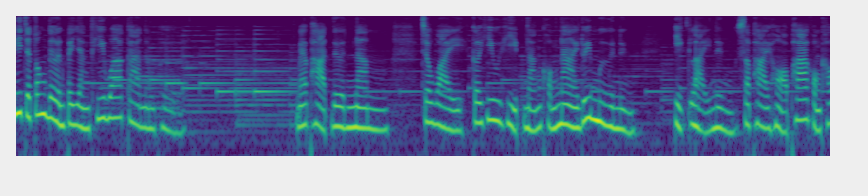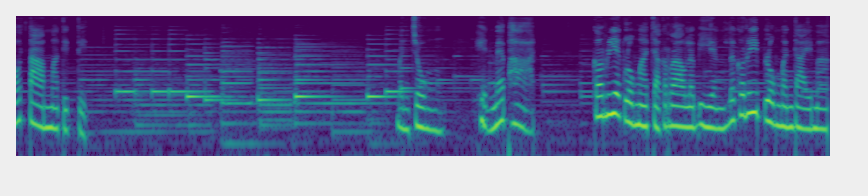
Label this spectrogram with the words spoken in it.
ที่จะต้องเดินไปยังที่ว่าการอำเภอแม่ผาดเดินนำเจ้าวัยก็หิ้วหีบหนังของนายด้วยมือหนึ่ง อีกไหล่หนึ่งสะพายห่อผ้าของเขาตามมาติดๆบรรจงเห็นแม่ผาด ก็เรียกลงมาจากราวระเบียง แล้วก็รีบลงบันไดามา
